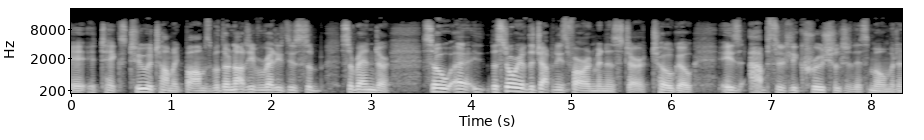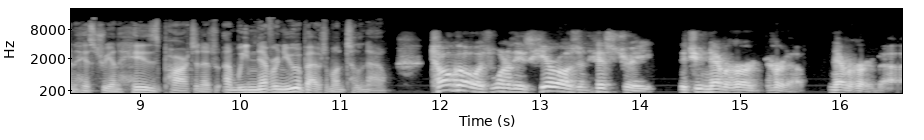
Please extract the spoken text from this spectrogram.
it, it takes two atomic bombs, but they're not even ready to sub- surrender. So, uh, the story of the Japanese foreign minister, Togo, is absolutely crucial to this moment in history and his part in it. And we never knew about him until now. Togo is one of these heroes in history that you never heard, heard of, never heard about.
